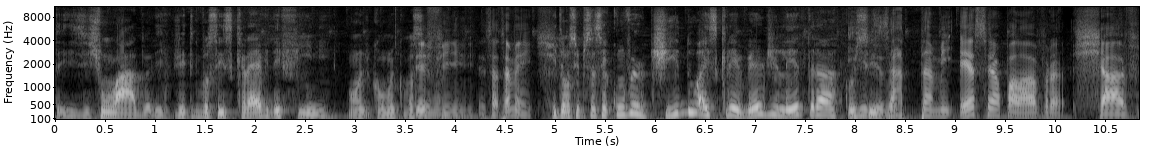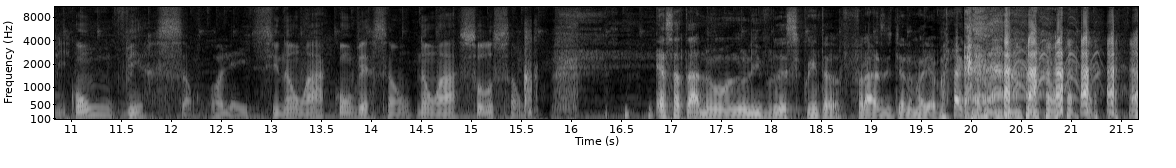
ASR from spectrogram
Existe um lado ali. O jeito que você escreve define onde, como é que você. Define, exatamente. Então você precisa ser convertido a escrever de letra cursiva. Exatamente. Essa é a palavra-chave. Conversão. Olha aí. Se não há conversão, não há solução. Essa tá no, no livro das 50 frases de Ana Maria Braga.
